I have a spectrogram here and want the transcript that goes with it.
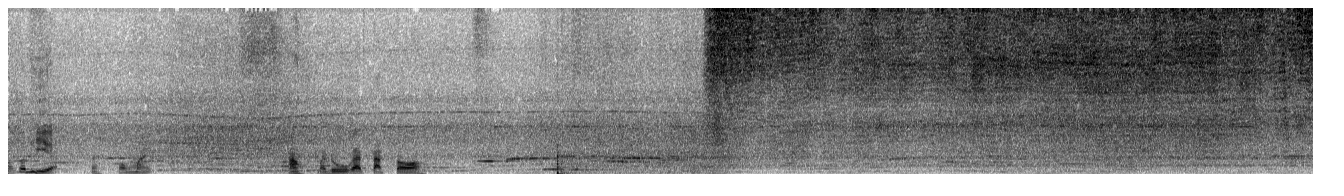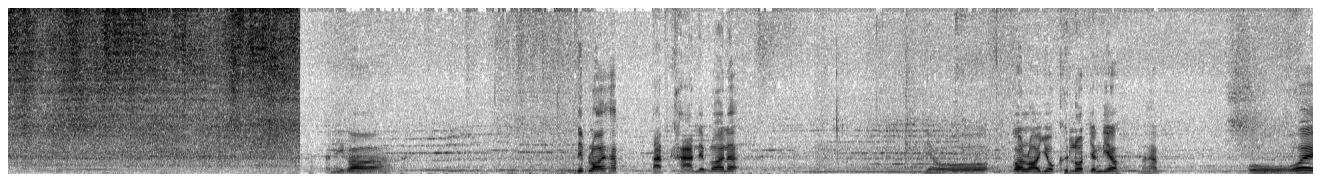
มันก็ดีอะนะของใหม่ เอามาดูการตัดต่ออันนี้ก็เรียบร้อยครับ ตัดขาดเรียบร้อยแล้ว เดี๋ยวก็รอยกขึ้นรถอย่างเดียวนะครับ โอ้ย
